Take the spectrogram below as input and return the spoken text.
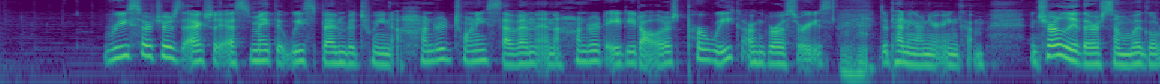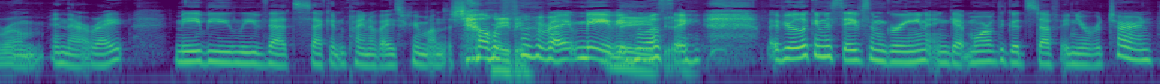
Researchers actually estimate that we spend between 127 and $180 per week on groceries, Mm-hmm. depending on your income. And surely there's some wiggle room in there, right? Maybe leave that second pint of ice cream on the shelf, Maybe. right? Maybe. We'll see. If you're looking to save some green and get more of the good stuff in your return,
